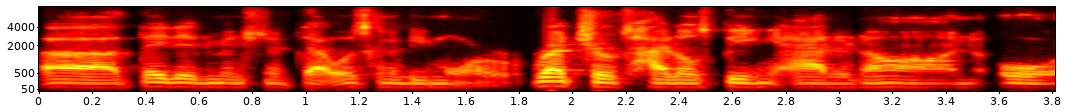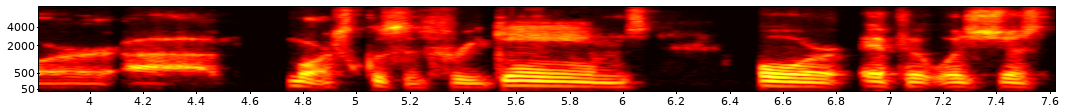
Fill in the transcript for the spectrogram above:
Uh, they didn't mention if that was going to be more retro titles being added on, or uh, more exclusive free games, or if it was just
